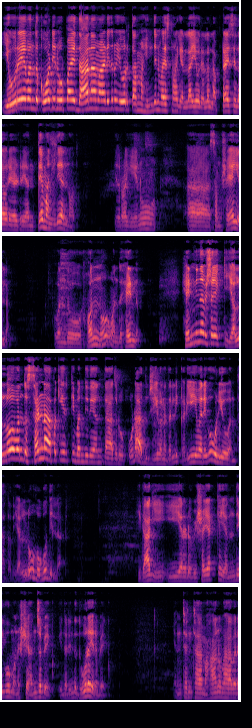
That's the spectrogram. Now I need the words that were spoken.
ಇವರೇ ಒಂದು ಕೋಟಿ ರೂಪಾಯಿ ದಾನ ಮಾಡಿದ್ರು ಇವರು ತಮ್ಮ ಹಿಂದಿನ ವಯಸ್ಸಿನೊಳಗೆ ಎಲ್ಲ ಇವರೆಲ್ಲ ಲಪ್ಟಾಯಿಸಿದವ್ರು ಹೇಳ್ರಿ ಅಂತೆ ಮಂದಿ ಅನ್ನೋದು. ಇದ್ರೊಳಗೆ ಏನೂ ಸಂಶಯ ಇಲ್ಲ. ಒಂದು ಹೊನ್ನು, ಒಂದು ಹೆಣ್ಣು. ಹೆಣ್ಣಿನ ವಿಷಯಕ್ಕೆ ಎಲ್ಲೋ ಒಂದು ಸಣ್ಣ ಅಪಕೀರ್ತಿ ಬಂದಿದೆ ಅಂತ ಆದರೂ ಕೂಡ ಅದು ಜೀವನದಲ್ಲಿ ಕಡಿಯವರೆಗೂ ಉಳಿಯುವಂಥದ್ದು. ಎಲ್ಲೂ ಹೋಗುವುದಿಲ್ಲ ಅದು. ಹೀಗಾಗಿ ಈ ಎರಡು ವಿಷಯಕ್ಕೆ ಎಂದಿಗೂ ಮನುಷ್ಯ ಅಂಜಬೇಕು. ಇದರಿಂದ ದೂರ ಇರಬೇಕು. ಎಂಥೆಂಥ ಮಹಾನುಭಾವರ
